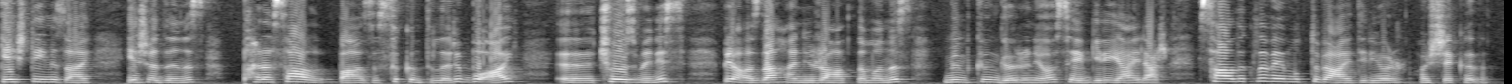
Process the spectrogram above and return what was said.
Geçtiğimiz ay yaşadığınız parasal bazı sıkıntıları bu ay e, çözmeniz biraz daha hani rahatlamanız mümkün görünüyor sevgili yaylar. Sağlıklı ve mutlu bir ay diliyorum. Hoşçakalın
